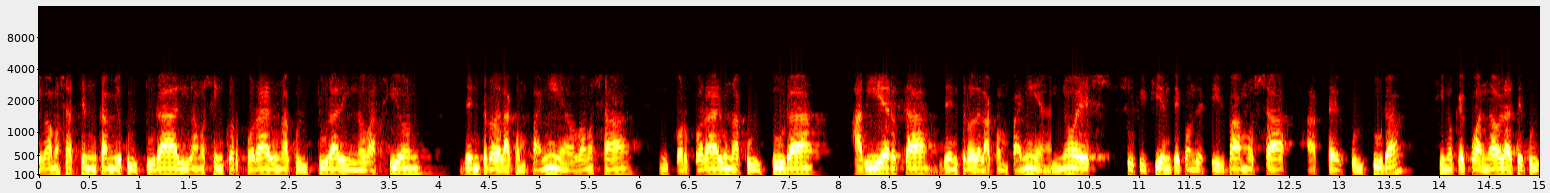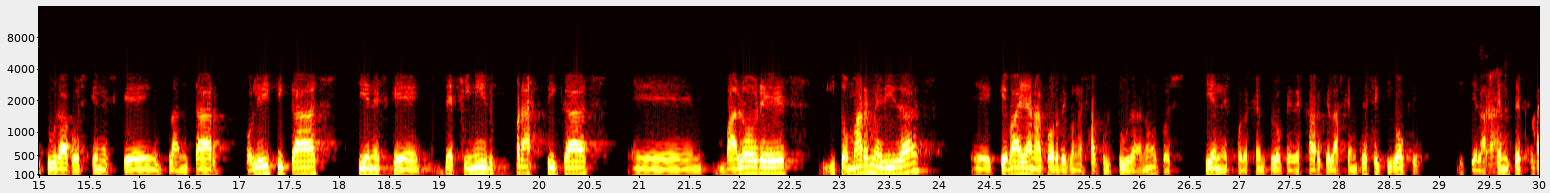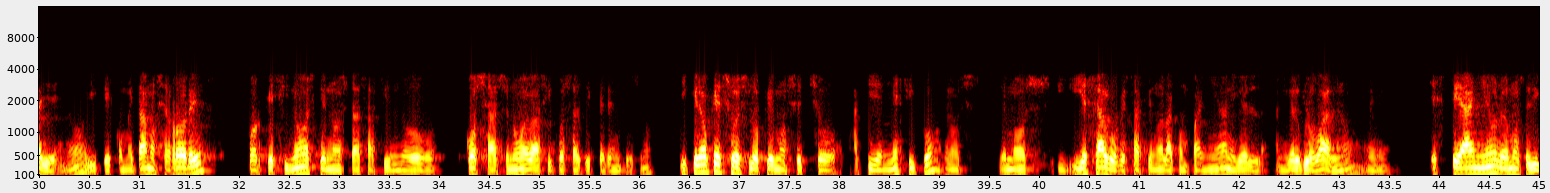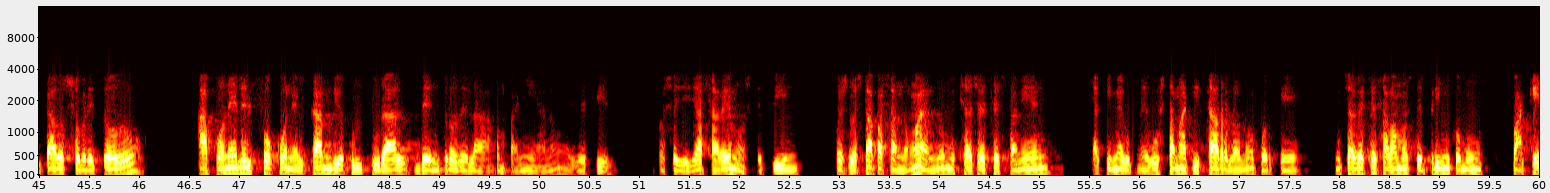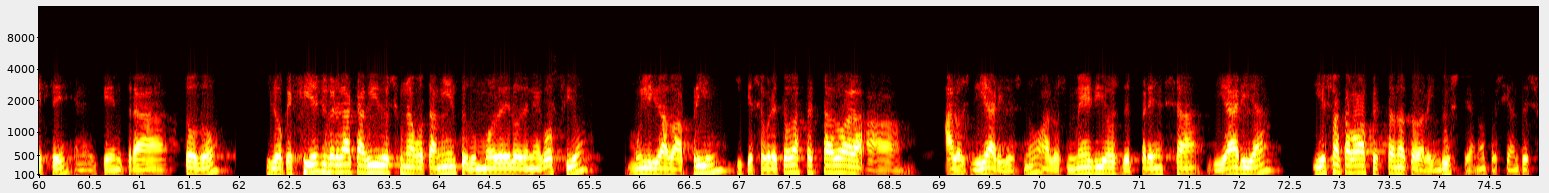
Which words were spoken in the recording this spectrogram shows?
vamos a hacer un cambio cultural y vamos a incorporar una cultura de innovación dentro de la compañía o vamos a incorporar una cultura abierta dentro de la compañía. Y no es suficiente con decir vamos a hacer cultura, sino que cuando hablas de cultura, pues tienes que implantar políticas, tienes que definir prácticas, eh, valores y tomar medidas eh, que vayan acorde con esa cultura, ¿no? Pues tienes, por ejemplo, que dejar que la gente se equivoque y que la gente falle, ¿no? Y que cometamos errores, porque si no es que no estás haciendo cosas nuevas y cosas diferentes, ¿no? Y creo que eso es lo que hemos hecho aquí en México, hemos, hemos y es algo que está haciendo la compañía a nivel, a nivel global, ¿no? Eh, este año lo hemos dedicado sobre todo a poner el foco en el cambio cultural dentro de la compañía, ¿no? Es decir, pues oye, ya sabemos que Plin pues lo está pasando mal, ¿no? Muchas veces también, aquí me, gusta matizarlo, ¿no? Porque muchas veces hablamos de Plin como un paquete en el que entra todo, y lo que sí es verdad que ha habido es un agotamiento de un modelo de negocio muy ligado a Print y que sobre todo ha afectado a, los diarios, ¿no? a los medios de prensa diaria y eso acababa afectando a toda la industria, ¿no? Pues si antes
